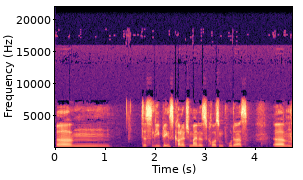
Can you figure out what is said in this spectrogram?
Ähm, das Lieblingscollege meines großen Bruders. Ähm,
